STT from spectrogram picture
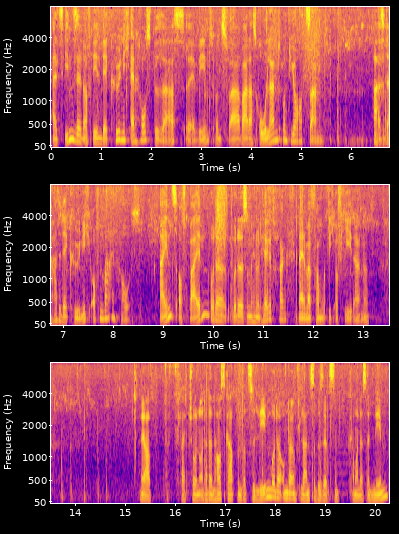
als Inseln, auf denen der König ein Haus besaß, äh, erwähnt. Und zwar war das Oland und Jordsand. Ach. Also da hatte der König offenbar ein Haus. Eins auf beiden oder wurde das immer hin und her getragen? Nein, war vermutlich auf jeder, ne? Ja, vielleicht schon. Und hat er ein Haus gehabt, um dort zu leben oder um da irgendwie Land zu besetzen? Kann man das entnehmen?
